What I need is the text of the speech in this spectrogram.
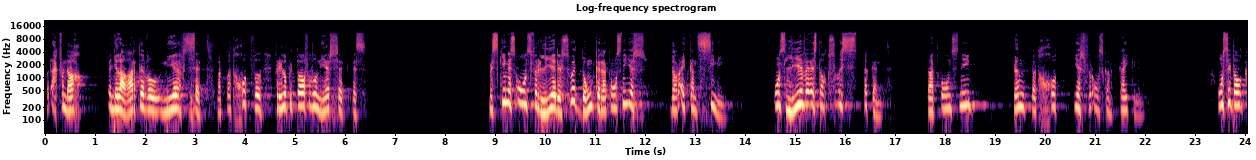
Wat ek vandag in julle harte wil neersit, wat wat God wil vir julle op die tafel wil neersit is Miskien is ons verlede so donker dat ons nie eers daaruit kan sien nie. Ons lewe is dalk so stikkend dat ons nie dink dat God eers vir ons kan kyk nie. Ons het dalk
